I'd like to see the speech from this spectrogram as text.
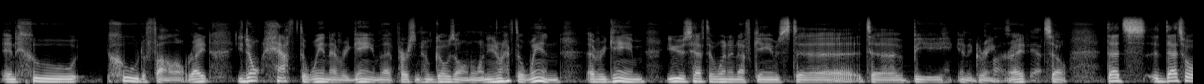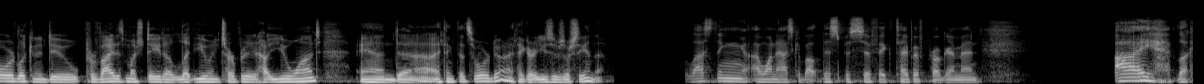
and who who to follow, right? You don't have to win every game. That person who goes on one, you don't have to win every game. You just have to win enough games to to be in the green, Positive, right? yeah. So that's that's what we're looking to do. Provide as much data, let you interpret it how you want, and uh, I think that's what we're doing. I think our users are seeing that. The last thing I want to ask about this specific type of program, man, I look,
